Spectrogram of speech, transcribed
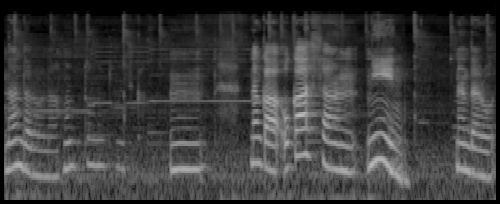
なんだろうな本当の気持ちか。うんなんかお母さんに、うん、なんだろう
